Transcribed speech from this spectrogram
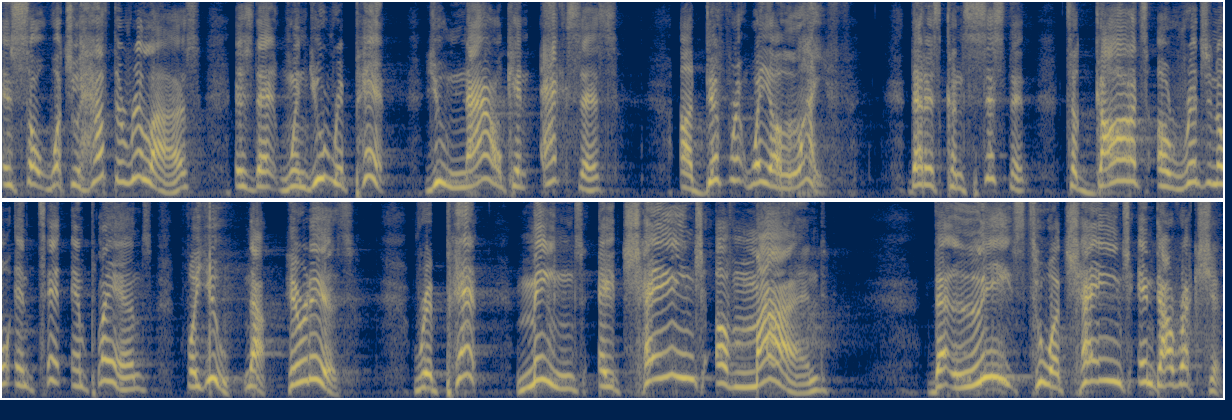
And so, what you have to realize is that when you repent, you now can access a different way of life that is consistent to God's original intent and plans for you. Now, here it is repent means a change of mind that leads to a change in direction.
